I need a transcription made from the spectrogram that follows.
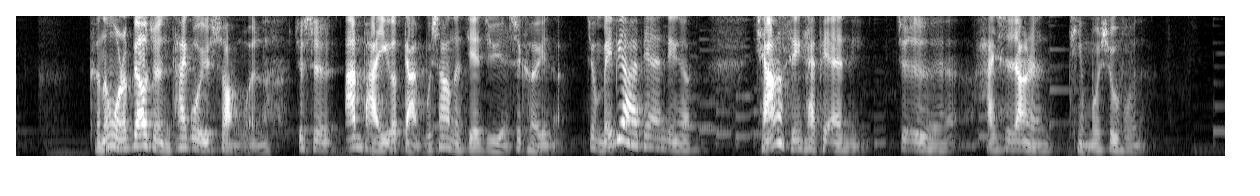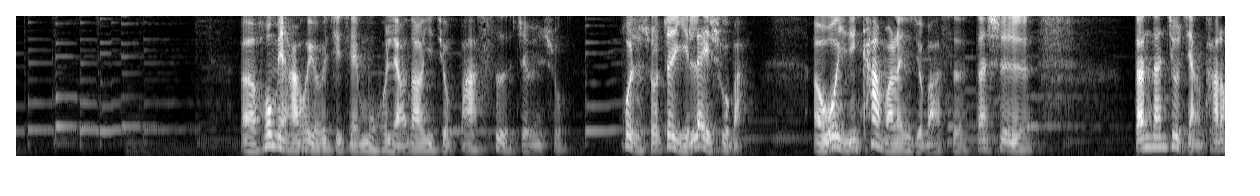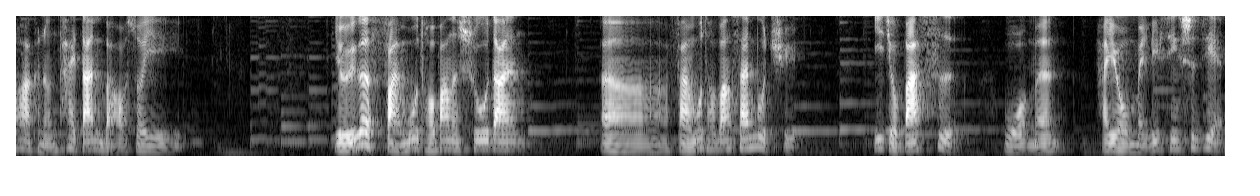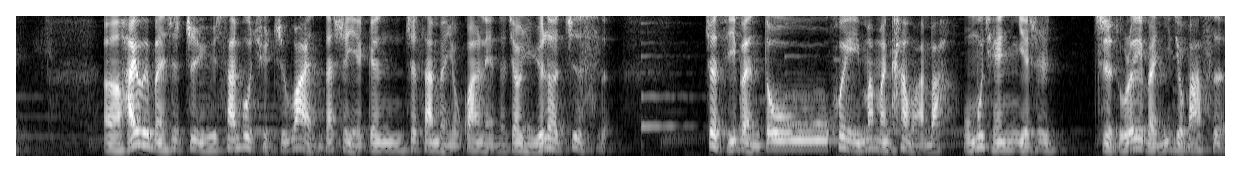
可能我的标准太过于爽文了，就是安排一个赶不上的结局也是可以的，就没必要 happy ending 啊，强行 happy ending 就是还是让人挺不舒服的。呃，后面还会有一期节目会聊到《一九八四》这本书。或者说这一类书吧，呃，我已经看完了《一九八四》，但是单单就讲它的话，可能太单薄，所以有一个反乌托邦的书单，呃，反乌托邦三部曲，《一九八四》、我们还有《美丽新世界》，呃，还有一本是至于三部曲之外的，但是也跟这三本有关联的，叫《娱乐至死》，这几本都会慢慢看完吧。我目前也是。只读了一本《一九八四》，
